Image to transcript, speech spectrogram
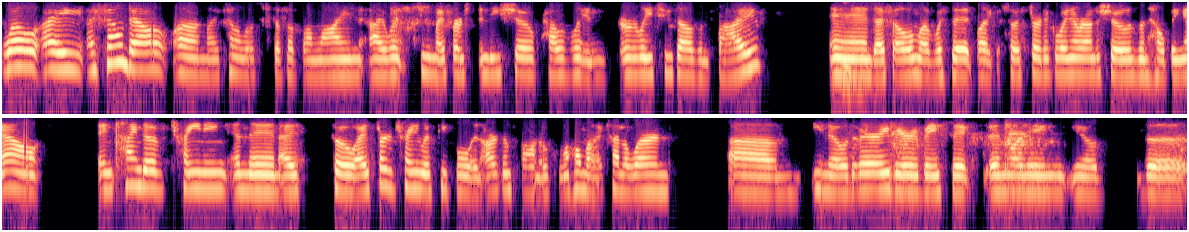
Well, I I found out. Um, I kind of looked stuff up online. I went to my first indie show probably in early 2005, and I fell in love with it. Like, so I started going around to shows and helping out, and kind of training. And then I so I started training with people in Arkansas and Oklahoma. I kind of learned, um, you know, the very very basics and learning, you know, the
